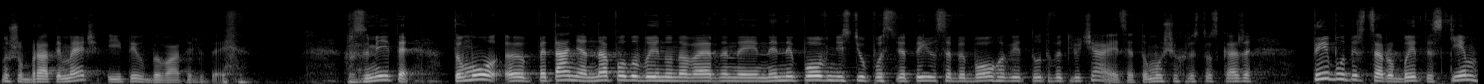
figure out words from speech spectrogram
Ну, щоб брати меч і йти вбивати людей. Розумієте? Тому е, питання наполовину навернений, не, не повністю посвятив себе Богові, тут виключається, тому що Христос каже: ти будеш це робити з ким?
